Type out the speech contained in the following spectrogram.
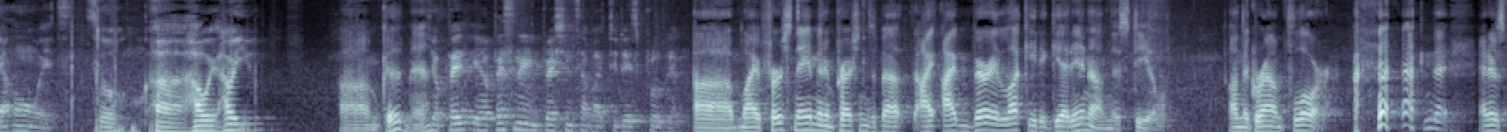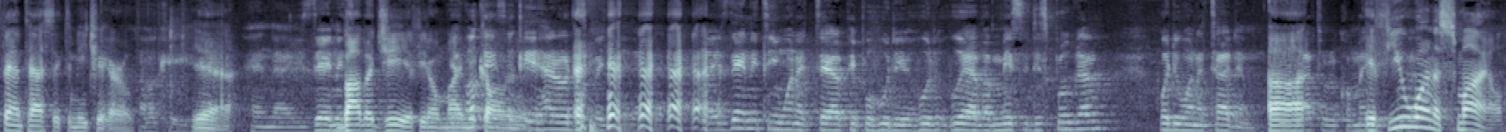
their own words. So, uh, how, how are you? Um, good, man. Your, pe your personal impressions about today's program? Uh, my first name and impressions about. I, I'm very lucky to get in on this deal on the ground floor. and it was fantastic to meet you, Harold. Okay. Yeah. And uh, is there anything. Baba G, if you don't mind okay, me calling it's okay, you. Harold. uh, is there anything you want to tell people who, do, who, who ever missed this program? What do you want to tell them? Uh, you have to recommend If you want to smile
